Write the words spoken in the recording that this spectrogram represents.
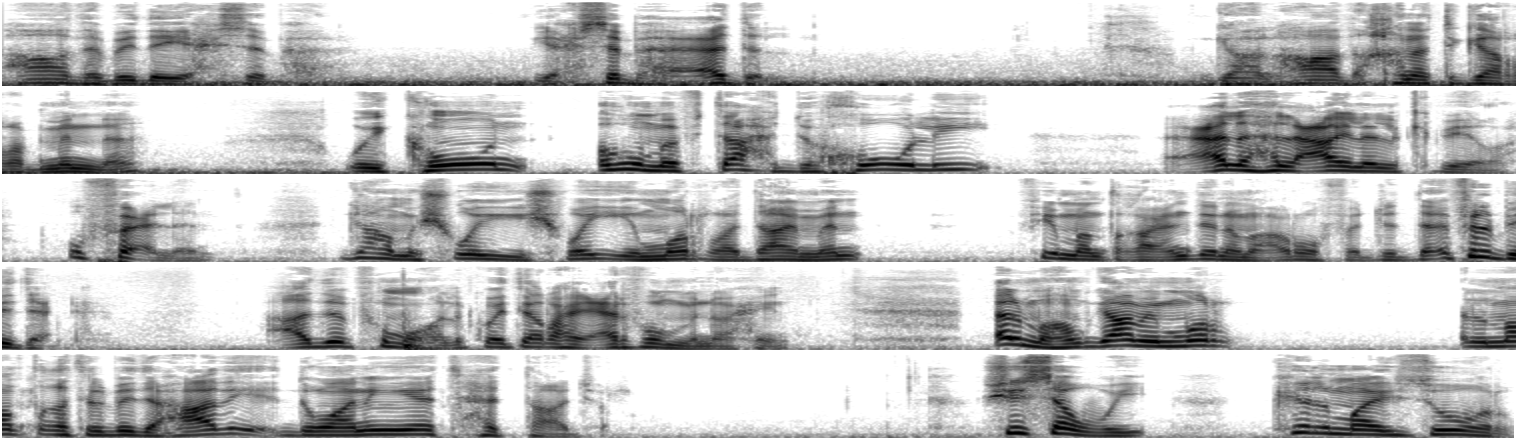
هذا بدأ يحسبها يحسبها عدل. قال هذا خلنا نتقرب منه ويكون هو مفتاح دخولي على هالعائلة الكبيرة. وفعلا قام شوي شوي يمر دائما في منطقة عندنا معروفة جدا في البدع. عاد يفهموها الكويتي راح يعرفون منه الحين. المهم قام يمر المنطقة البدع هذه دوانية هالتاجر شو يسوي؟ كل ما يزور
